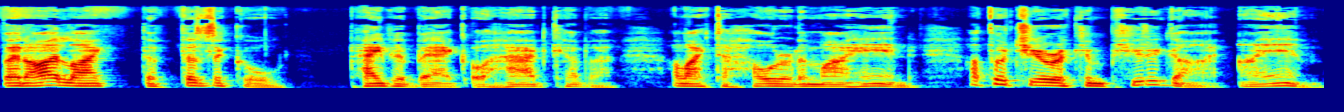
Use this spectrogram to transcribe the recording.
But I like the physical paperback or hardcover. I like to hold it in my hand. I thought you were a computer guy. I am.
